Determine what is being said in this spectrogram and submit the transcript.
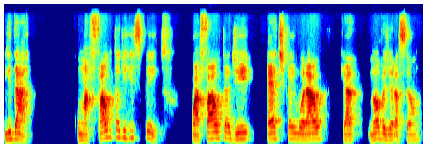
lidar com a falta de respeito, com a falta de ética e moral que a nova geração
